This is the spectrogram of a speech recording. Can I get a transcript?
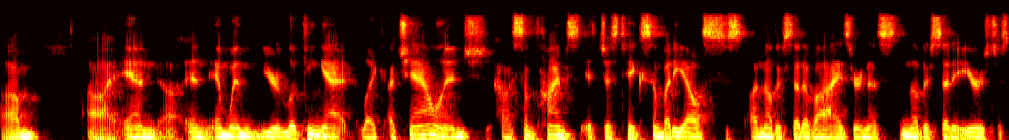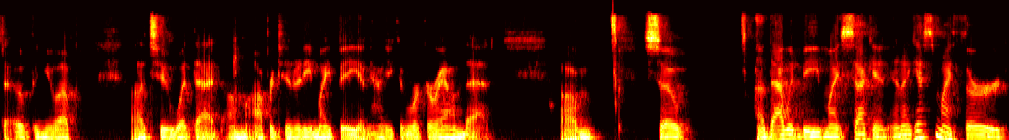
Um, uh, and uh, and and when you're looking at like a challenge, uh, sometimes it just takes somebody else, another set of eyes or another set of ears, just to open you up uh, to what that um, opportunity might be and how you can work around that. Um, so uh, that would be my second, and I guess my third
